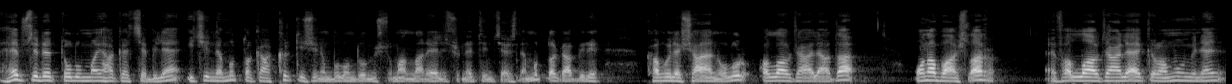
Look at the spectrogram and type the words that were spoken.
hepsi reddolunmayı hak etse bile içinde mutlaka 40 kişinin bulunduğu Müslümanlar ehli sünnetin içerisinde mutlaka biri kabule şayan olur. Allahu Teala da ona bağışlar. Efallahu Teala ekremu minen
